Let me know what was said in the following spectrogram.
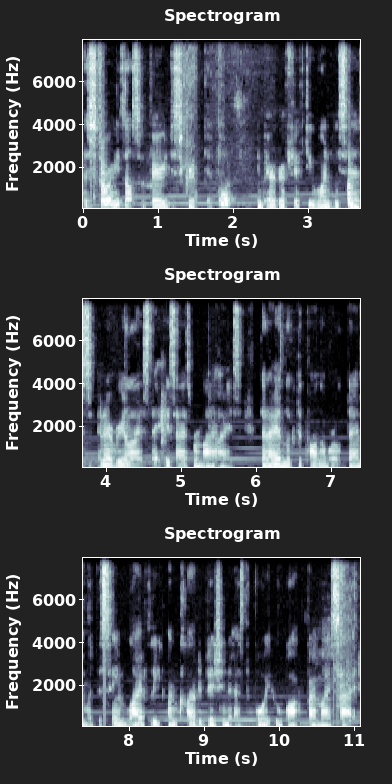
The story is also very descriptive. In paragraph 51, he says, And I realized that his eyes were my eyes, that I had looked upon the world then with the same lively, unclouded vision as the boy who walked by my side.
